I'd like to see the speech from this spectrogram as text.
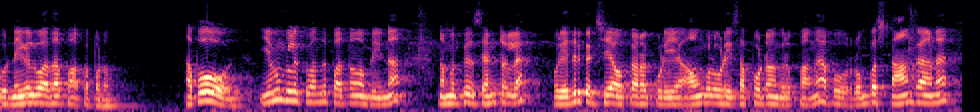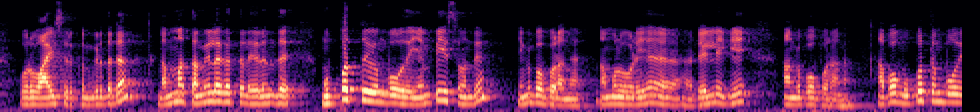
ஒரு நிகழ்வாக தான் பார்க்கப்படும். அப்போது இவங்களுக்கு வந்து பார்த்தோம் அப்படின்னா நமக்கு சென்டரில் ஒரு எதிர்க்கட்சியாக உட்காரக்கூடிய அவங்களுடைய சப்போர்ட்டும் அங்கே இருப்பாங்க. அப்போ ஒரு ரொம்ப ஸ்ட்ராங்கான ஒரு வாய்ஸ் இருக்கும். கிட்டத்தட்ட நம்ம தமிழகத்தில் இருந்து முப்பத்தி ஒம்பது எம்பிஸ் வந்து எங்கே போக போகிறாங்க நம்மளுடைய டெல்லிக்கு அங்கே போக போகிறாங்க அப்போது முப்பத்தொம்போது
